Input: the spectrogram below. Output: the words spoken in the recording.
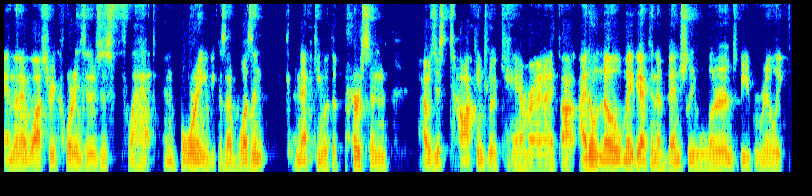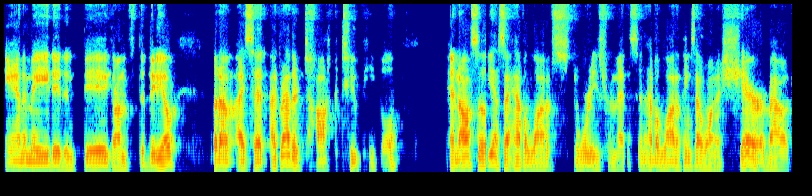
And then I watched the recordings. It was just flat and boring because I wasn't connecting with the person. I was just talking to a camera. And I thought, I don't know, maybe I can eventually learn to be really animated and big on the video but I, I said I'd rather talk to people. And also, yes, I have a lot of stories from medicine. I have a lot of things I want to share about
